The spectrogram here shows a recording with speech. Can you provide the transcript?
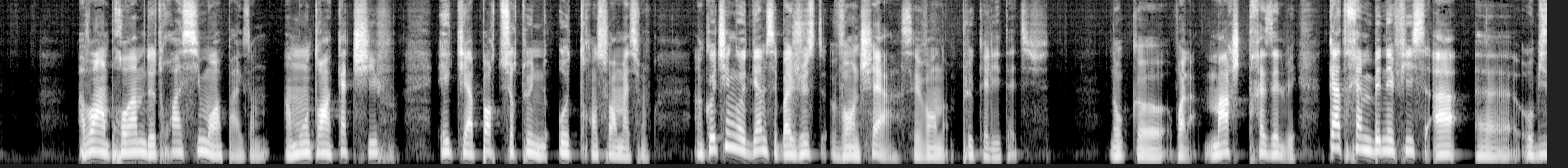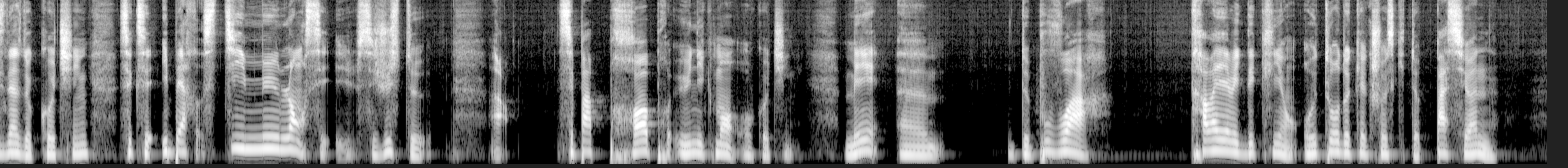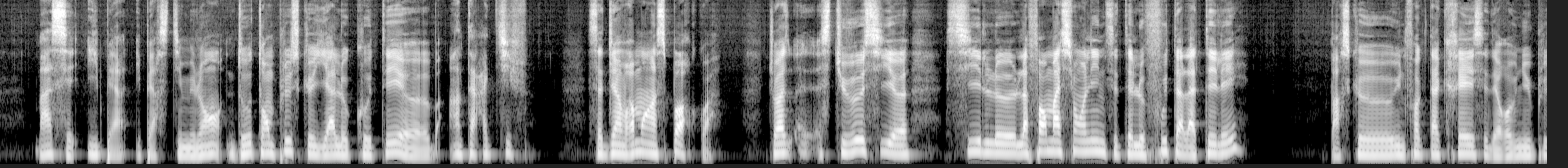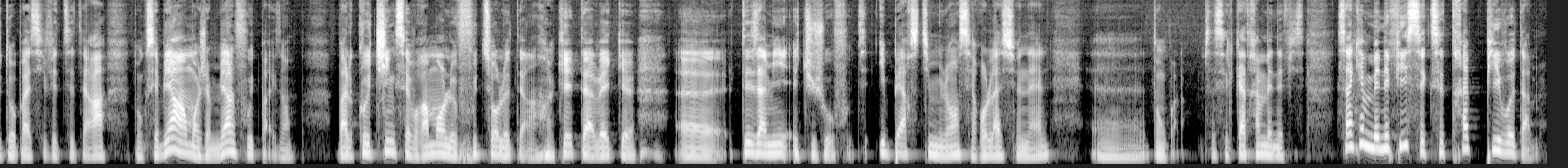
Avoir un programme de 3 à 6 mois, par exemple, un montant à 4 chiffres et qui apporte surtout une haute transformation. Un coaching haut de gamme, c'est pas juste vendre cher, c'est vendre plus qualitatif. Donc euh, voilà, marge très élevée. Quatrième bénéfice euh, au business de coaching, c'est que c'est hyper stimulant. C'est juste. C'est pas propre uniquement au coaching, mais euh, de pouvoir travailler avec des clients autour de quelque chose qui te passionne, bah, c'est hyper, hyper stimulant. D'autant plus qu'il y a le côté bah, interactif. Ça devient vraiment un sport, quoi. Tu vois, si tu veux, si si la formation en ligne, c'était le foot à la télé, parce qu'une fois que tu as créé, c'est des revenus plutôt passifs, etc. Donc c'est bien, hein. moi j'aime bien le foot par exemple. Bah, le coaching, c'est vraiment le foot sur le terrain. tu es avec euh, tes amis et tu joues au foot. C'est hyper stimulant, c'est relationnel. Euh, donc voilà, ça c'est le quatrième bénéfice. Cinquième bénéfice, c'est que c'est très pivotable.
